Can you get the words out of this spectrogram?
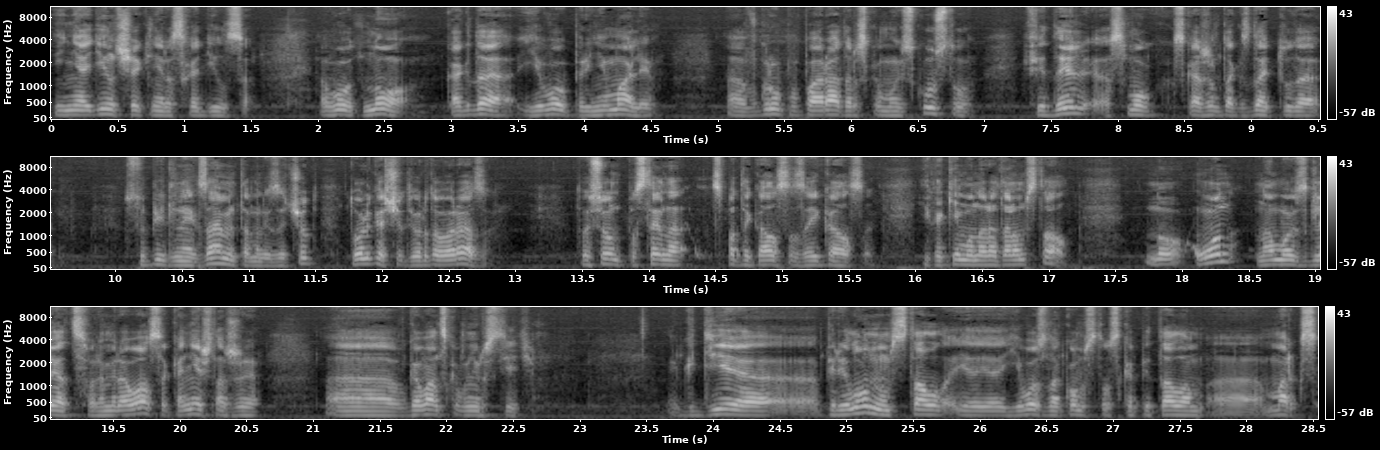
и ни один человек не расходился, вот, но когда его принимали э, в группу по ораторскому искусству, Фидель смог, скажем так, сдать туда вступительный экзамен там, или зачет только с четвертого раза. То есть он постоянно спотыкался, заикался. И каким он оратором стал? Но он, на мой взгляд, сформировался, конечно же, э, в Гаванском университете, где переломным стал э, его знакомство с капиталом э, Маркса.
